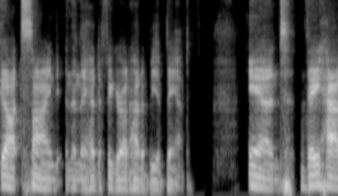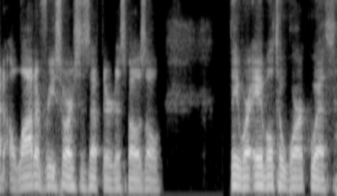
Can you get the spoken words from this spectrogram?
got signed and then they had to figure out how to be a band. And they had a lot of resources at their disposal. They were able to work with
